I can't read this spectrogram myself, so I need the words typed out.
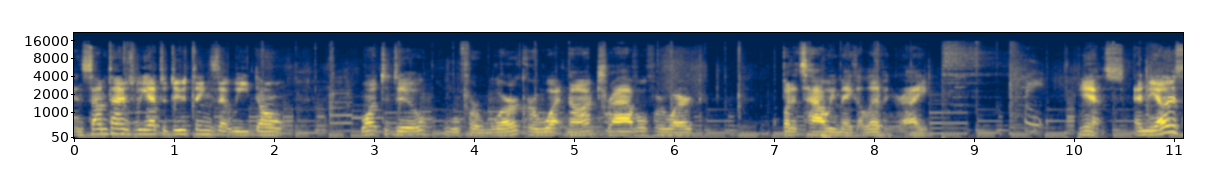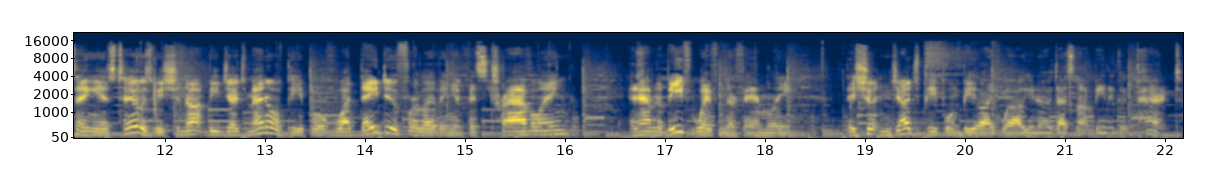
and sometimes we have to do things that we don't want to do for work or whatnot travel for work but it's how we make a living right Right. Yes. And the other thing is too is we should not be judgmental of people of what they do for a living. If it's traveling and having to be away from their family they shouldn't judge people and be like well you know that's not being a good parent.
